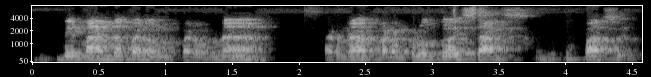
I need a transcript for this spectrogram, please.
demanda para un, para una, para, una, para un producto de SaaS en este espacio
